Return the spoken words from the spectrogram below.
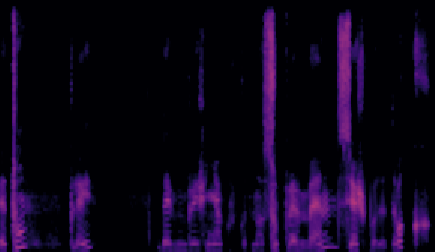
Ето, плей. Дев ми беше някакъв като на Супермен, сега ще бъде друг.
